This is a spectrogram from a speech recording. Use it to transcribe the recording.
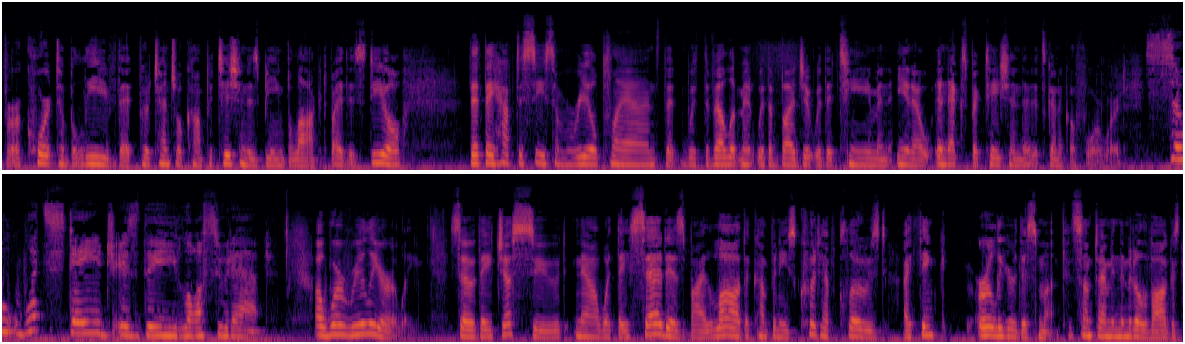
for a court to believe that potential competition is being blocked by this deal, that they have to see some real plans that with development with a budget with a team and you know an expectation that it's going to go forward so what stage is the lawsuit at Oh, we're really early. So they just sued. Now, what they said is by law, the companies could have closed, I think, earlier this month, sometime in the middle of August.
